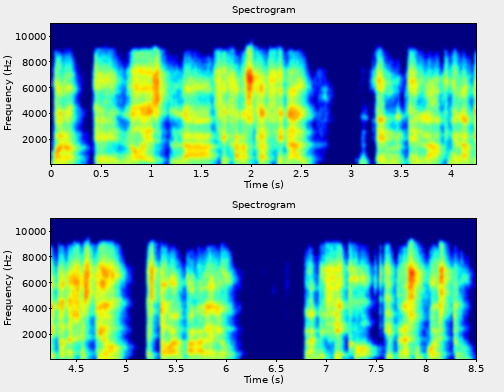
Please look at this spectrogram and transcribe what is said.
Bueno, eh, no es la... Fijaros que al final, en, la, en el ámbito de gestión, esto va en paralelo. Planifico y presupuesto.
